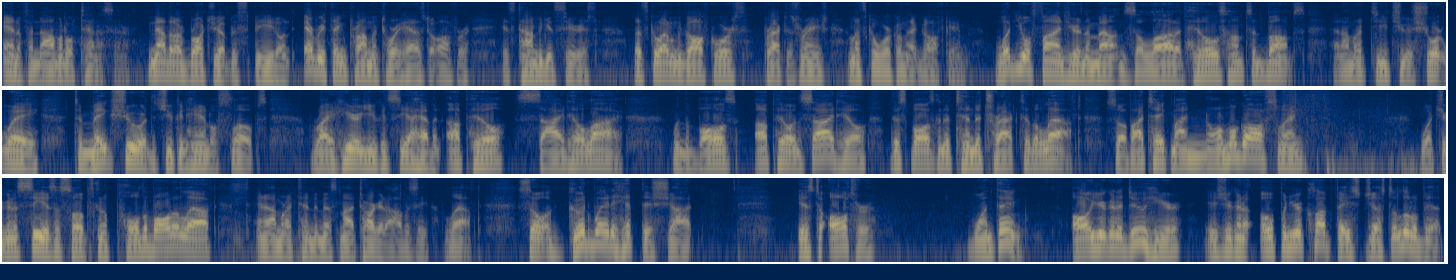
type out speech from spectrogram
and a phenomenal tennis center. Now that I've brought you up to speed on everything Promontory has to offer, it's time to get serious. Let's go out on the golf course, practice range, and let's go work on that golf game. What you'll find here in the mountains is a lot of hills, humps, and bumps, and I'm going to teach you a short way to make sure that you can handle slopes. Right here you can see I have an uphill, side hill lie. When the ball's uphill and side hill, this ball is going to tend to track to the left. So if I take my normal golf swing, what you're going to see is the slope's going to pull the ball to the left and I'm going to tend to miss my target obviously left. So a good way to hit this shot is to alter one thing. All you're going to do here is you're going to open your club face just a little bit.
